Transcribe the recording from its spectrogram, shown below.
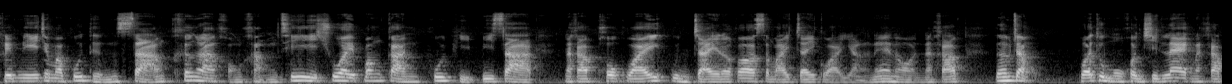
คลิปนี้จะมาพูดถึง 3 เครื่องรางของขลังที่ช่วยป้องกันพูดผีปีศาจนะครับพกไว้อุ่นใจแล้วก็สบายใจกว่าอย่างแน่นอนนะครับ เริ่มจากวัตถุมงคลชิ้นแรกนะครับ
